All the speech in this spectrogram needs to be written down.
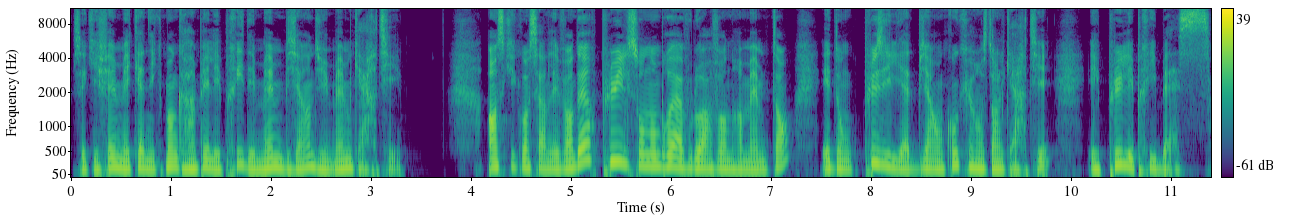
ce qui fait mécaniquement grimper les prix des mêmes biens du même quartier. En ce qui concerne les vendeurs, plus ils sont nombreux à vouloir vendre en même temps, et donc plus il y a de biens en concurrence dans le quartier, et plus les prix baissent.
